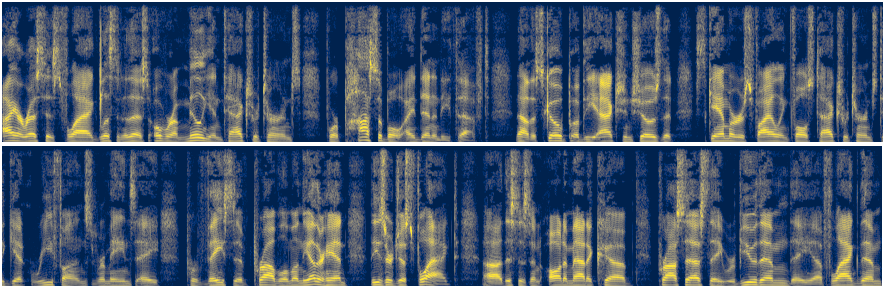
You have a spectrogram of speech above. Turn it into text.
IRS has flagged, listen to this, over a million tax returns for possible identity theft. Now, the scope of the action shows that scammers filing false tax returns to get refunds remains a pervasive problem. On the other hand, these are just flagged. Uh, this is an automatic uh, process. They review them, they uh, flag them.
